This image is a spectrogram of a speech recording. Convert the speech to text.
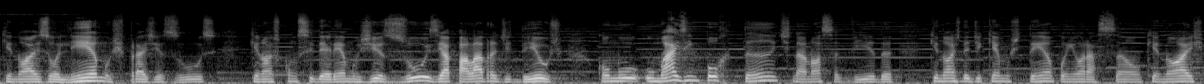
que nós olhemos para Jesus, que nós consideremos Jesus e a palavra de Deus como o mais importante na nossa vida, que nós dediquemos tempo em oração, que nós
